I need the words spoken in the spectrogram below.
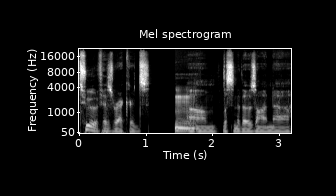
two of his records. Mm. Um listen to those on uh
